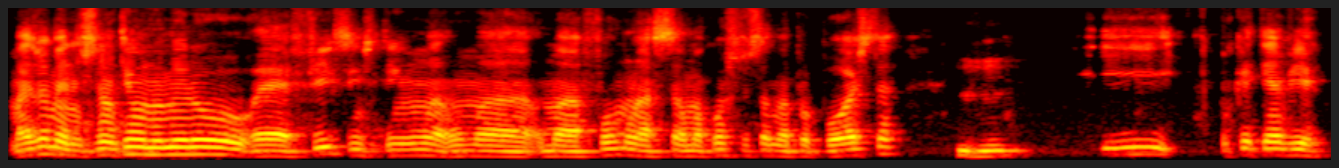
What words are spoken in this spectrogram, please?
Mais ou menos, a gente não tem um número é, fixo, a gente tem uma, uma, uma formulação, uma construção de uma proposta, uhum. e porque tem a ver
